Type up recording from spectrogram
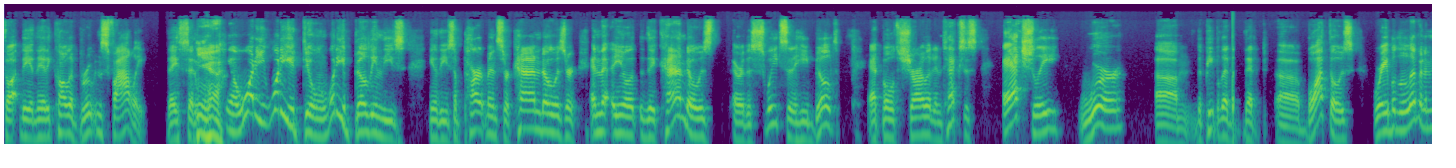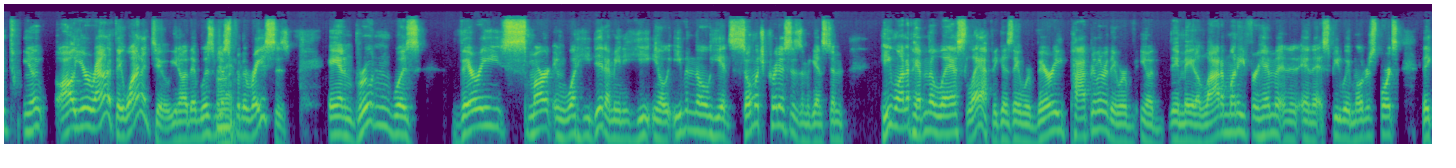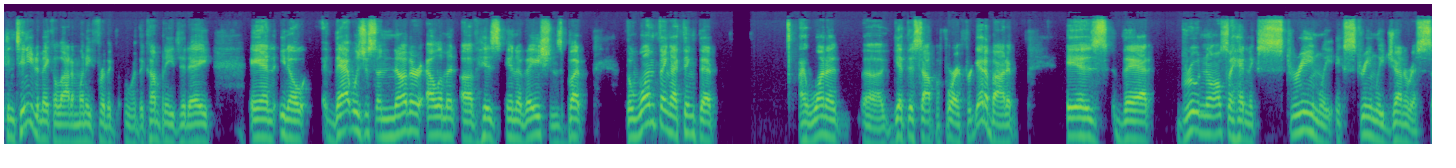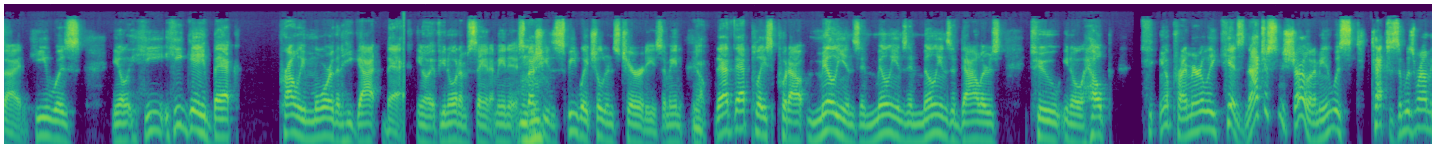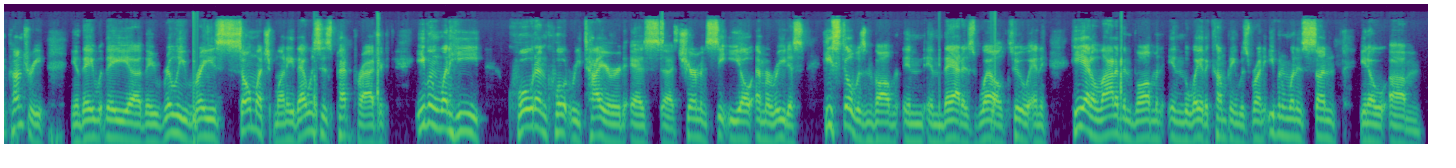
thought they they call it Bruton's folly. They said, yeah. you know, what are you what are you doing? What are you building these you know these apartments or condos or and the, you know the condos or the suites that he built at both Charlotte and Texas actually were um, the people that that uh, bought those were able to live in them, you know, all year round if they wanted to. You know, that was just right. for the races. And Bruton was very smart in what he did. I mean, he, you know, even though he had so much criticism against him, he wound up having the last laugh because they were very popular. They were, you know, they made a lot of money for him in, in Speedway Motorsports. They continue to make a lot of money for the for the company today, and you know that was just another element of his innovations. But the one thing I think that I want to uh, get this out before I forget about it is that Bruton also had an extremely, extremely generous side. He was, you know, he he gave back probably more than he got back. You know, if you know what I'm saying. I mean, mm-hmm. especially mm-hmm. the Speedway Children's Charities. I mean, yep. that that place put out millions and millions and millions of dollars to you know help you know primarily kids not just in charlotte. I mean it was texas it was around the country. You know they they uh, they really raised so much money. That was his pet project. Even when he quote unquote retired as uh, chairman ceo emeritus he still was involved in in that as well too. And he had a lot of involvement in the way the company was run. Even when his son you know um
